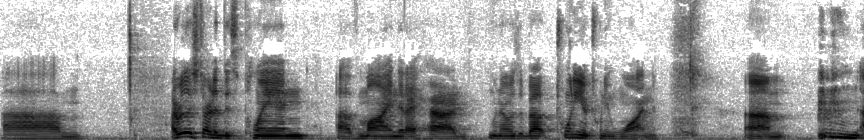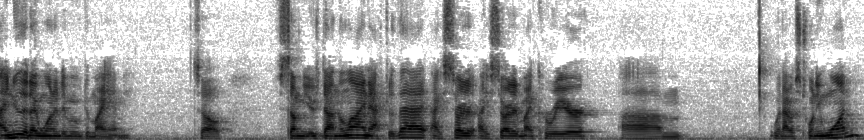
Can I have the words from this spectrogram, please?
um, I really started this plan of mine that I had when I was about 20 or 21 um, I knew that I wanted to move to Miami. So some years down the line after that, I started I started my career um, when I was 21.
